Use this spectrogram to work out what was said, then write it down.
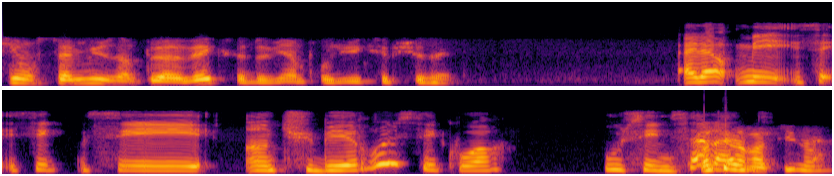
si on s'amuse un peu avec, ça devient un produit exceptionnel. Alors, mais c'est- un tubéreux, c'est quoi? Ou c'est une Ah, c'est une salade? racine, hein.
